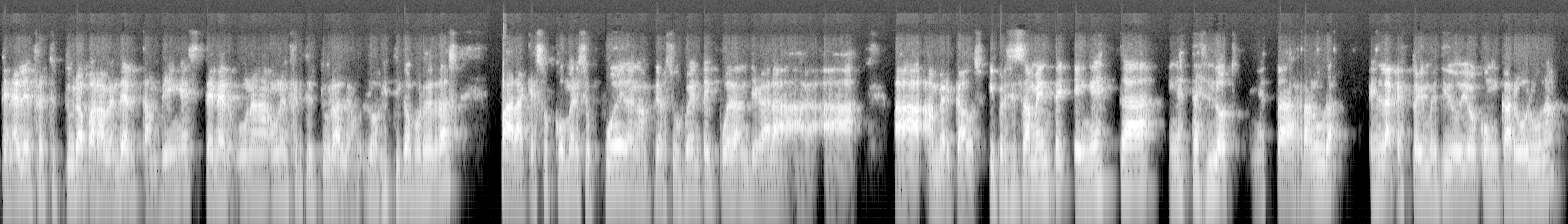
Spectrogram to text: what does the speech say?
tener la infraestructura para vender, también es tener una, una infraestructura logística por detrás para que esos comercios puedan ampliar sus ventas y puedan llegar a, a, mercados. Y precisamente en, esta, en este slot, en esta ranura, es la que estoy metido yo con Carboluna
